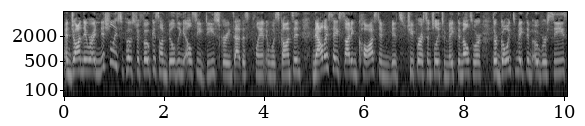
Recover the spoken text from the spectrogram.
And John, they were initially supposed to focus on building LCD screens at this plant in Wisconsin. Now they say citing cost and it's cheaper essentially to make them elsewhere. They're going to make them overseas.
